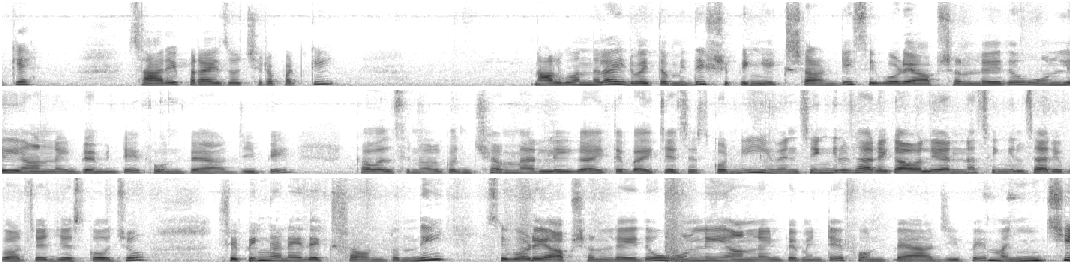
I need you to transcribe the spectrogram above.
ఓకే? సారీ ప్రైస్ వచ్చేటప్పటికి నాలుగు వందల ఇరవై తొమ్మిది షిప్పింగ్ ఎక్స్ట్రా అండి. సిగోడే ఆప్షన్ లేదు. ఓన్లీ ఆన్లైన్ పేమెంటే ఫోన్పే ఆర్జీపే కావాల్సిన వాళ్ళు కొంచెం ఎర్లీగా అయితే బై చేసేసుకోండి. ఈవెన్ సింగిల్ శారీ కావాలి అన్నా సింగిల్ శారీ పర్చేజ్ చేసుకోవచ్చు. షిప్పింగ్ అనేది ఎక్స్ట్రా ఉంటుంది. సివోడి ఆప్షన్ లేదు. ఓన్లీ ఆన్లైన్ పేమెంటే ఫోన్పే ఆర్ జీపే మంచి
